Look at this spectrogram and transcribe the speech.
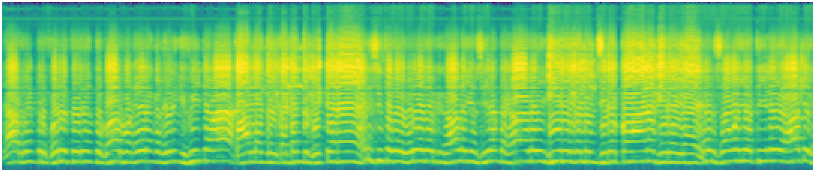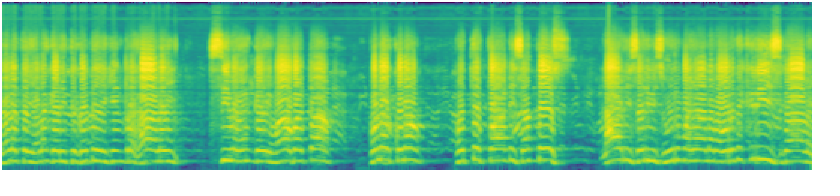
யார் என்று பொறுத்திருந்து பார்ப்போம் நேரங்கள் நெருங்கி வீட்டனா காலங்கள் கடந்து விட்டன. பரிசு தொகை வருவதற்கு காலையும் சிறந்த காலை. வீரர்களும் சிறப்பான வீரர்கள். ஒரு சமயத்திலே ஆடு களத்தை அலங்கரித்துக் கொண்டிருக்கின்ற காலை. சிவகங்கை மாவட்டம் முலக்குளம் முத்துப்பாண்டி சந்தோஷ். லாரி சர்வீஸ் உரிமையாளர் அவரது கிரீஸ் காலை.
